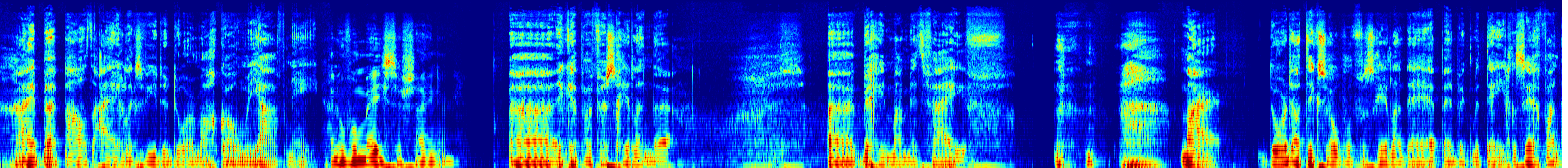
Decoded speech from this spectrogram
hij bepaalt eigenlijk wie er door mag komen, ja of nee. En hoeveel meesters zijn er? Eh, ik heb er verschillende. Eh, ik begin maar met vijf. maar doordat ik zoveel verschillende heb, heb ik meteen gezegd van...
